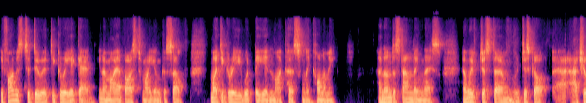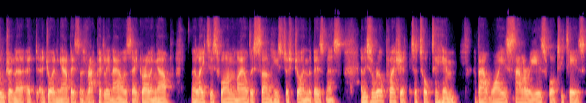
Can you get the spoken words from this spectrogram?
If I was to do a degree again, you know, my advice to my younger self, my degree would be in my personal economy and understanding this and we've just um, we've just got uh, our children are, are, joining our business rapidly now as they're growing up the latest one my eldest son he's just joined the business and it's a real pleasure to talk to him about why his salary is what it is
